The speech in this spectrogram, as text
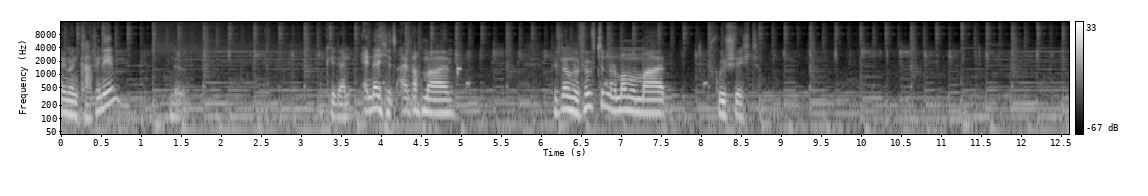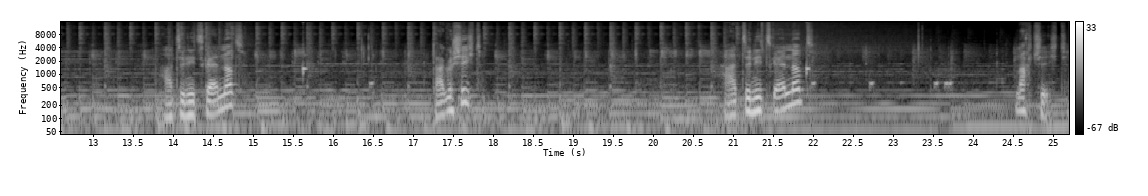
Kann ich mir einen Kaffee nehmen? Nö. Okay, dann ändere ich jetzt einfach mal. Wie viel haben wir? 15 und dann machen wir mal Frühschicht. Hat sich nichts geändert? Tagesschicht? Hat sich nichts geändert? Nachtschicht.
